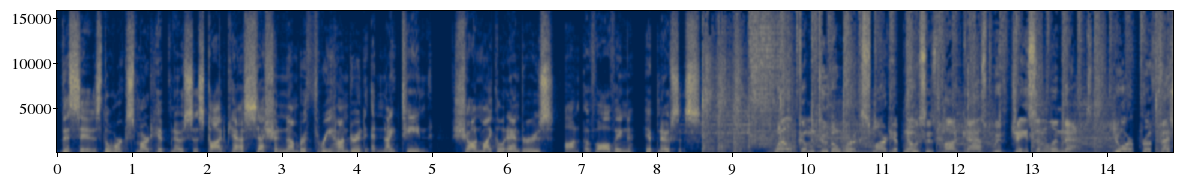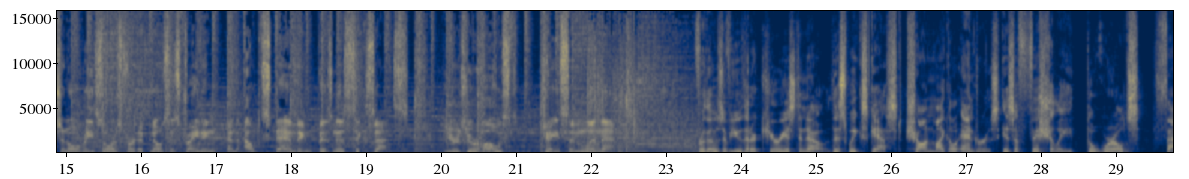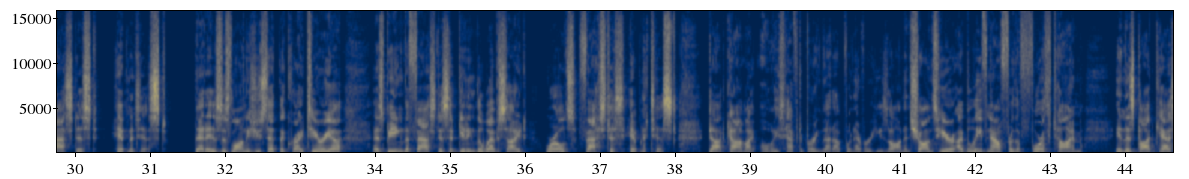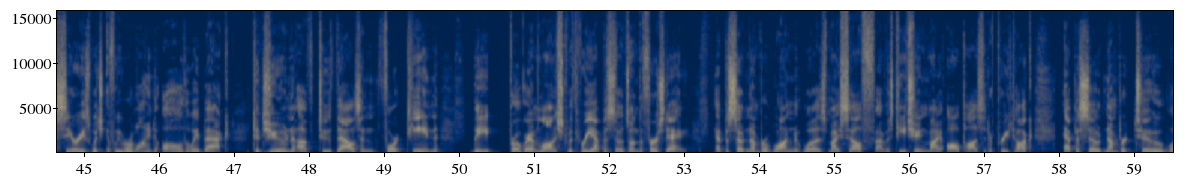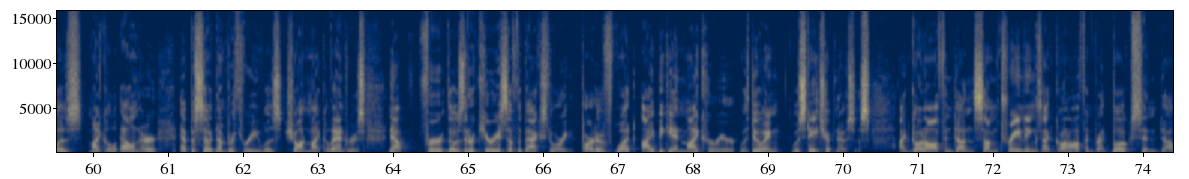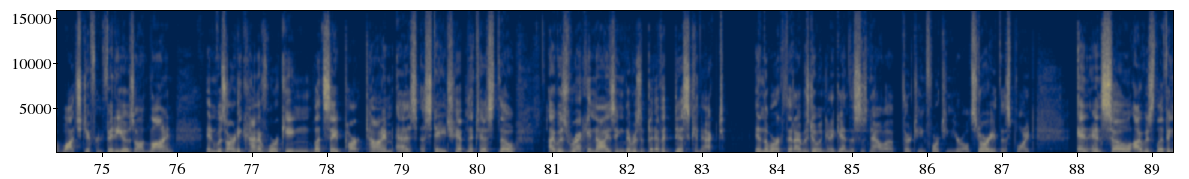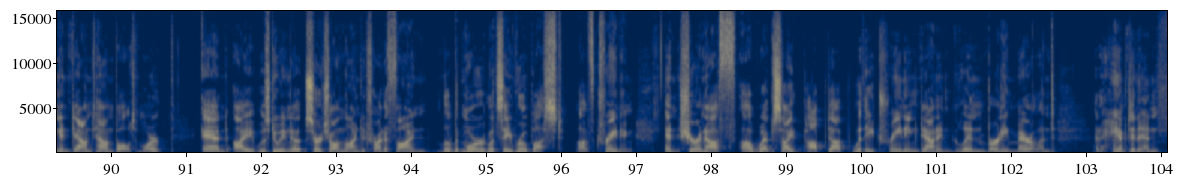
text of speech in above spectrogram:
This is the Work Smart Hypnosis Podcast, session number 319. Sean Michael Andrews on Evolving Hypnosis. Welcome to the Work Smart Hypnosis Podcast with Jason Linett, your professional resource for hypnosis training and outstanding business success. Here's your host, Jason Linett. For those of you that are curious to know, this week's guest, Sean Michael Andrews, is officially the world's fastest hypnotist. That is, as long as you set the criteria as being the fastest at getting the website, worldsfastesthypnotist.com. I always have to bring that up whenever he's on. And Sean's here, I believe, now for the fourth time in this podcast series, which, if we rewind all the way back to June of 2014, the program launched with three episodes on the first day. Episode number one was myself. I was teaching my all positive pre talk. Episode number two was Michael Ellner. Episode number three was Sean Michael Andrews. Now, for those that are curious of the backstory, part of what I began my career with doing was stage hypnosis. I'd gone off and done some trainings, I'd gone off and read books and uh, watched different videos online and was already kind of working, let's say, part time as a stage hypnotist, though I was recognizing there was a bit of a disconnect in the work that I was doing. And again, this is now a 13, 14 year old story at this point. And, and so I was living in downtown Baltimore and I was doing a search online to try to find a little bit more, let's say, robust of training. And sure enough, a website popped up with a training down in Glen Burnie, Maryland at a Hampton Inn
